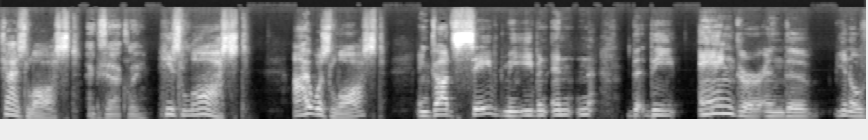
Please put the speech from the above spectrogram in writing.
guy's lost. Exactly. He's lost. I was lost and God saved me even. And the, the anger and the, you know,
